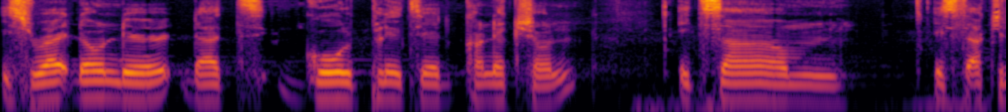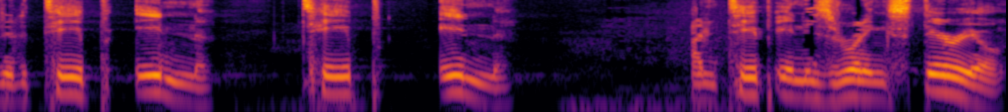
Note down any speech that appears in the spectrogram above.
It's right down there. That gold-plated connection. It's um, it's actually the tape in, tape in, and tape in is running stereo.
